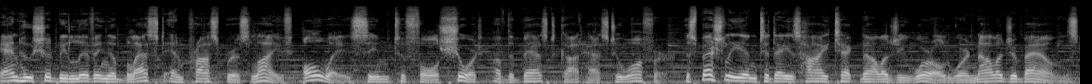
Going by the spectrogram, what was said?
and who should be living a blessed and prosperous life, always seem to fall short of the best God has to offer? Especially in today's high technology world where knowledge abounds,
